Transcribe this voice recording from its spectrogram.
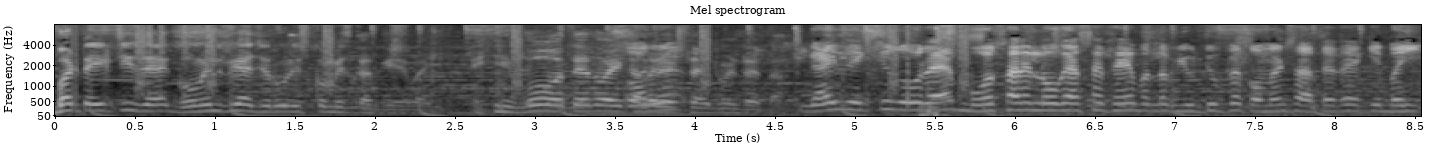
बट एक चीज़ है गोविंद भैया ज़रूर इसको मिस कर गए भाई। वो होते तो एक अलग एक्साइटमेंट रहता। गाइस एक चीज़ और है बहुत सारे लोग ऐसे थे मतलब यूट्यूब पे कमेंट्स आते थे कि भाई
